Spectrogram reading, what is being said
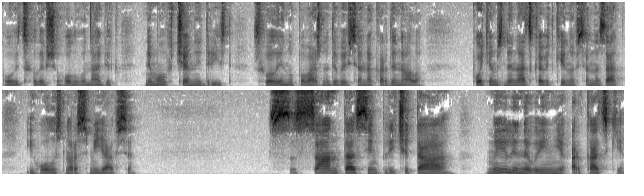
Овід, схиливши голову набік, немов вчений дріст, з хвилину поважно дивився на кардинала. Потім зненацька відкинувся назад і голосно розсміявся. Санта сімплічита, милі невинні аркадські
